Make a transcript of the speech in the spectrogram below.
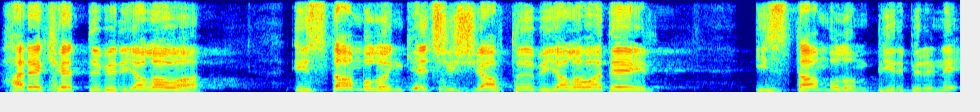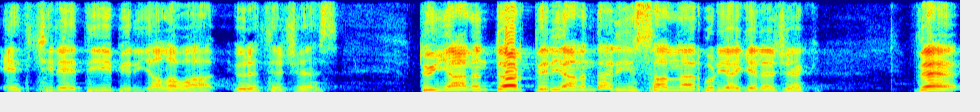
hareketli bir Yalova. İstanbul'un geçiş yaptığı bir Yalova değil. İstanbul'un birbirini etkilediği bir Yalova üreteceğiz. Dünyanın dört bir yanından insanlar buraya gelecek. Ve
